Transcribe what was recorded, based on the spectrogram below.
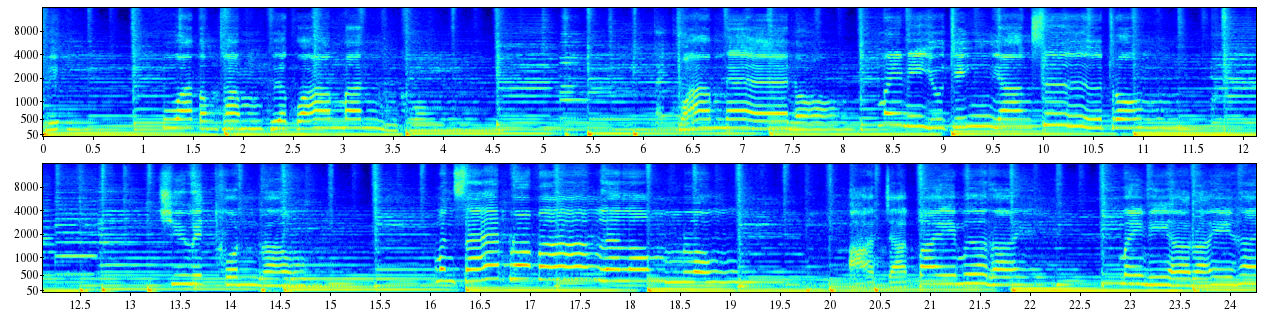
ผิด ว่าต้องทำเพื่อความมั่นคง แต่ความแน่นอนไม่มีอยู่จริงอย่างซื่อตรง ชีวิตคนเรา มันแสนเปราะบางและล้มลง จากไปเมื่อไร ไม่มีอะไรให้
